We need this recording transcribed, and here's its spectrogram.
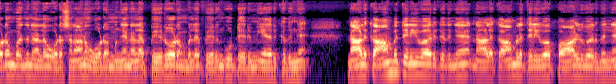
உடம்பு வந்து நல்லா உடசலான உடம்புங்க. நல்லா பெருடம்பில் பெருங்கூட்டு எருமையாக இருக்குதுங்க. நாலு காம்பு தெளிவாக இருக்குதுங்க. நாலு காம்பில் தெளிவாக பால் வருதுங்க.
